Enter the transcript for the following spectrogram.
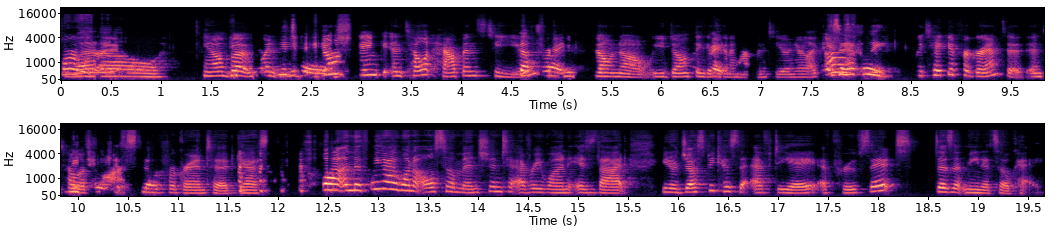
horrible wow. day. You know, but when you don't think until it happens to you, that's right. You don't know. You don't think it's going to happen to you, and you're like, oh, exactly. We take it for granted until we it's take it so for granted. Yes. well, and the thing I want to also mention to everyone is that you know just because the FDA approves it doesn't mean it's okay.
